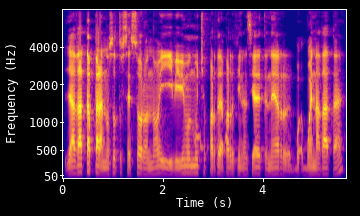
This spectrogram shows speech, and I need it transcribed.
la data para nosotros es oro, ¿no? Y vivimos mucha parte de la parte financiera de tener buena data.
